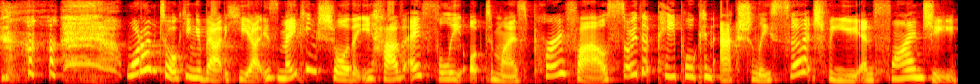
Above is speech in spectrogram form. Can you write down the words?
what I'm talking about here is making sure that you have a fully optimized profile so that people can actually search for you and find you.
